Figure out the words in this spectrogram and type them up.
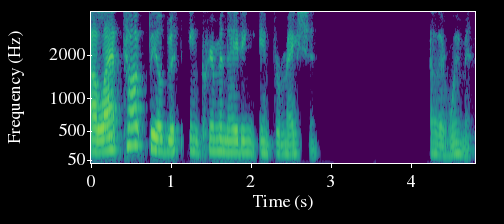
a laptop filled with incriminating information. Other women.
